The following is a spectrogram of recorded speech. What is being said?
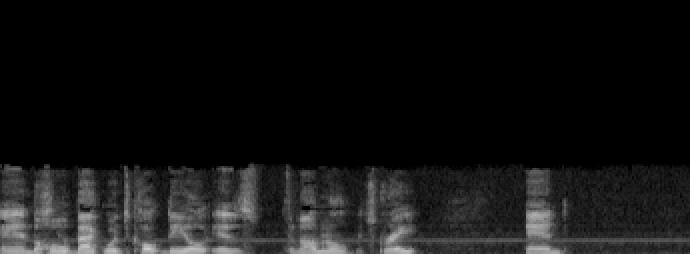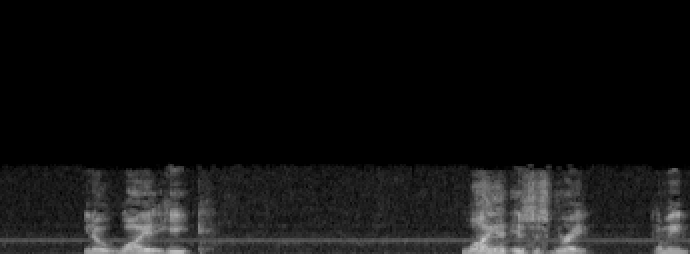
And the whole backwoods cult deal is phenomenal. It's great. And you know, Wyatt he Wyatt is just great. I mean,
